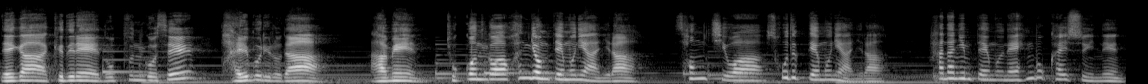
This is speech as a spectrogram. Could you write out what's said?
내가 그들의 높은 곳을 밟으리로다. 아멘. 조건과 환경 때문이 아니라 성취와 소득 때문이 아니라 하나님 때문에 행복할 수 있는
